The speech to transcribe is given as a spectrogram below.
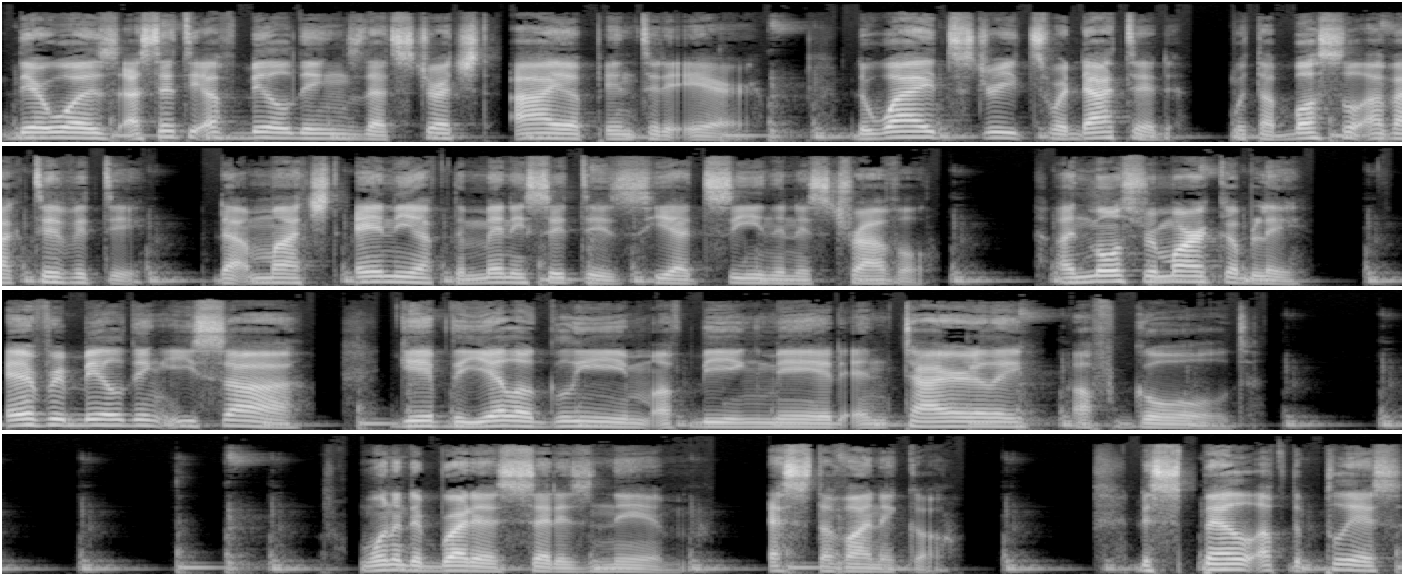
there was a city of buildings that stretched high up into the air. The wide streets were dotted with a bustle of activity that matched any of the many cities he had seen in his travel. And most remarkably, every building he saw gave the yellow gleam of being made entirely of gold. One of the brothers said his name, Estevanico. The spell of the place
